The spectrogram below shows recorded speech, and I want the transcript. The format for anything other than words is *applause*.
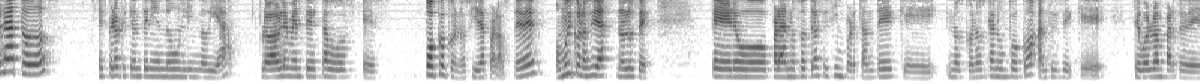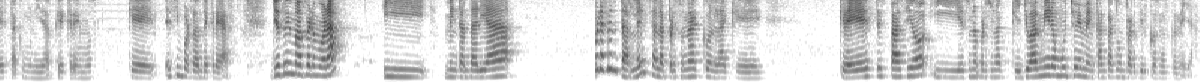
Hola a todos, espero que estén teniendo un lindo día. Probablemente esta voz es poco conocida para ustedes o muy conocida, no lo sé. Pero para nosotras es importante que nos conozcan un poco antes de que se vuelvan parte de esta comunidad que creemos que es importante crear. Yo soy Mafer Mora y me encantaría presentarles a la persona con la que creé este espacio y es una persona que yo admiro mucho y me encanta compartir cosas con ella.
